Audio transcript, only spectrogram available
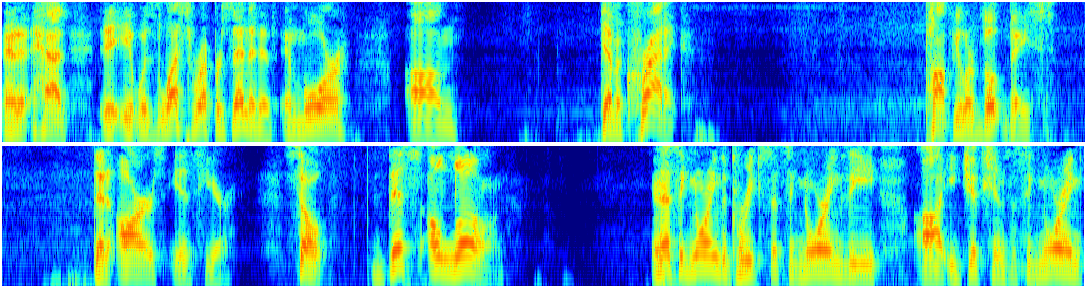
And it had it was less representative and more um, democratic, popular vote based than ours is here. So this alone, and that's ignoring the Greeks, that's ignoring the uh, Egyptians, It's ignoring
